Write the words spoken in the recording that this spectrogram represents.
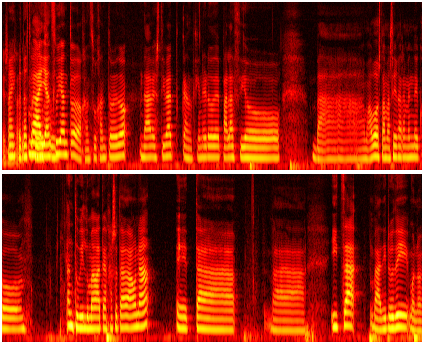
Esan, Bai, esan. kontatuko Ba, duzu. jantzu janto, jantzu janto edo, da besti bat, kanzionero de palacio, ba, amabost, amasei garren mendeko kantu bilduma baten jasota da ona, eta, ba, hitza, ba, dirudi, bueno,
